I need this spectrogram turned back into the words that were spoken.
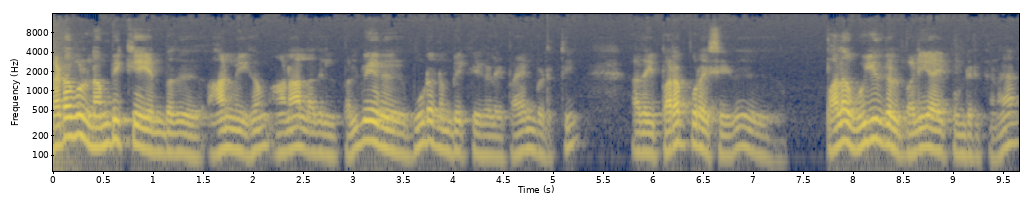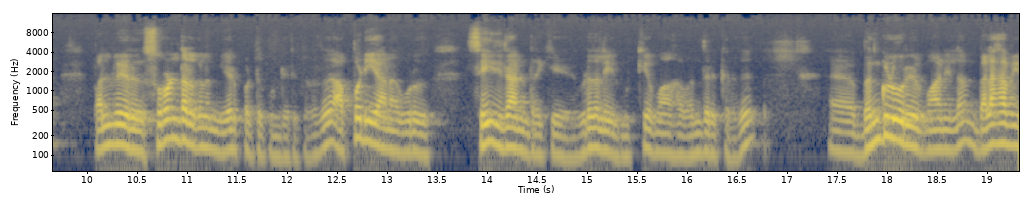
கடவுள் நம்பிக்கை என்பது ஆன்மீகம். ஆனால் அதில் பல்வேறு மூட நம்பிக்கைகளை பயன்படுத்தி அதை பரப்புரை செய்து பல உயிர்கள் பலியாகி கொண்டிருக்கின்றன. பல்வேறு சுரண்டல்களும் ஏற்பட்டு கொண்டிருக்கிறது. அப்படியான ஒரு செய்தி தான் இன்றைக்கு விடுதலையில் முக்கியமாக வந்திருக்கிறது. பெங்களூரு மாநிலம் பெலகாவி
